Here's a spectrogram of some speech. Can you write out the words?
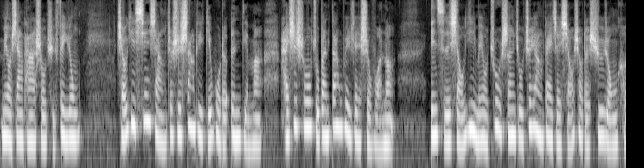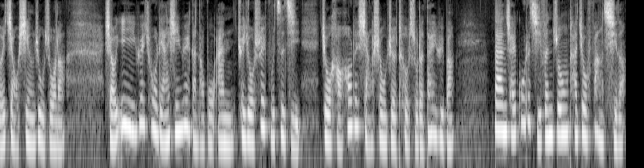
没有向他收取费用。小易心想：这是上帝给我的恩典吗？还是说主办单位认识我呢？因此，小易没有做声，就这样带着小小的虚荣和侥幸入座了。小易越做良心越感到不安，却又说服自己，就好好的享受这特殊的待遇吧。但才过了几分钟，他就放弃了。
